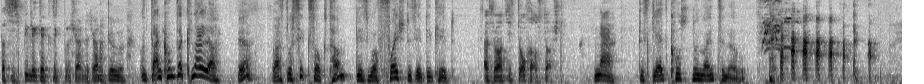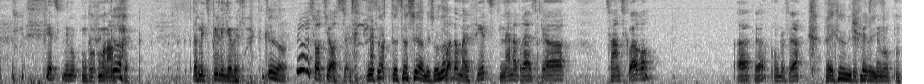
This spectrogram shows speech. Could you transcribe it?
Das ist billiger gekriegt wahrscheinlich, oder? genau. Und dann kommt der Knaller. Ja? Weißt du, was sie gesagt haben? Das war falsch, das Etikett. Also hat sie es doch austauscht. Nein, das Kleid kostet nur 19 Euro. 40 Minuten gucken wir an. Damit es billiger wird. Genau. Ja, das hat sie ausgezahlt. Das, ist- das ist ein Service, oder? Warte mal, 40, 39, äh, 20 Euro? Äh, ja, ungefähr. Rechnen ist Für 40 schwierig. Minuten.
